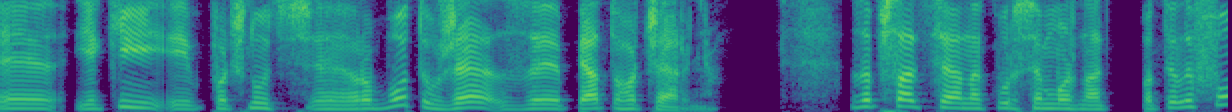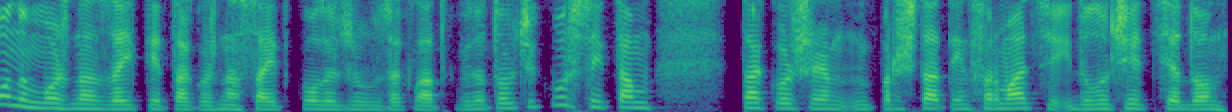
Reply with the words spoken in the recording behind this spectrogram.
е, який е, почнуть е, роботу вже з 5 червня. Записатися на курси можна по телефону, можна зайти також на сайт коледжу в закладку підготовчі курси, і там також е, прочитати інформацію і долучитися до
